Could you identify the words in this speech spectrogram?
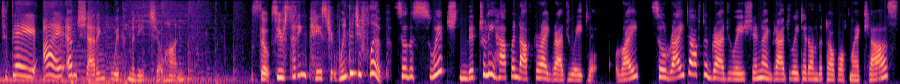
Today I am chatting with Maneet Chauhan. So, so you're studying pastry. When did you flip? So the switch literally happened after I graduated, right? So right after graduation, I graduated on the top of my class.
